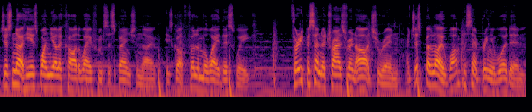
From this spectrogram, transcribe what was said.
Just note he is one yellow card away from suspension though, he's got Fulham away this week. 3% are transferring Archer in, and just below 1% bringing Wood in.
